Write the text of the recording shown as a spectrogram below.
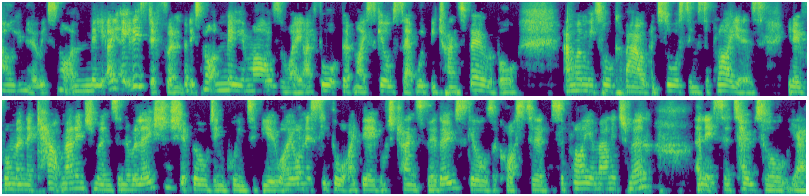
well, you know, it's not a million. It is different, but it's not a million miles away. I thought that my skill set would be transferable. And when we talk about sourcing suppliers, you know, from an account management and a relationship building point of view, I honestly thought I'd be able to transfer those skills across to supplier management and it's a total yeah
